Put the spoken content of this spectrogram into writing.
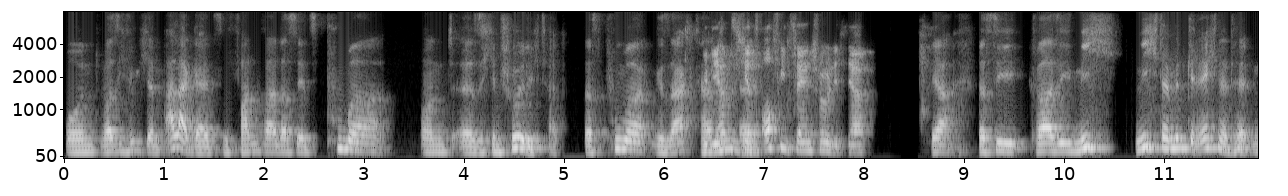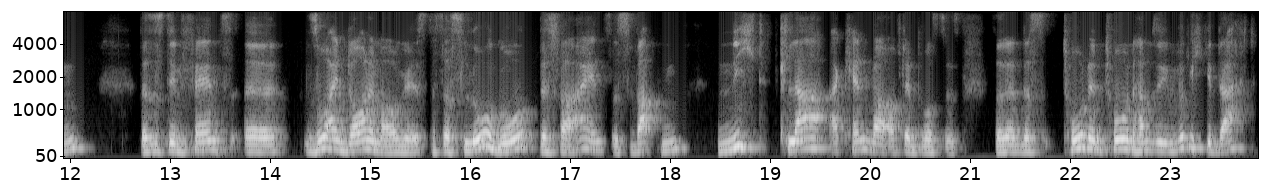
Und was ich wirklich am allergeilsten fand, war, dass jetzt Puma und äh, sich entschuldigt hat. Dass Puma gesagt hat. Die haben sich äh, jetzt offiziell entschuldigt, ja. Ja, dass sie quasi nicht, nicht damit gerechnet hätten, dass es den Fans äh, so ein Dorn im Auge ist, dass das Logo des Vereins, das Wappen, nicht klar erkennbar auf der Brust ist, sondern das Ton in Ton haben sie wirklich gedacht,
